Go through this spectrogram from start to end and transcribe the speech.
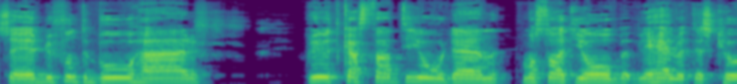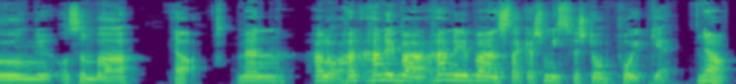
säger du får inte bo här. Blir utkastad till jorden, måste ha ett jobb, blir helvetes kung och sen bara... Ja. Men hallå, han, han, är ju bara, han är bara en stackars missförstådd pojke. Ja.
